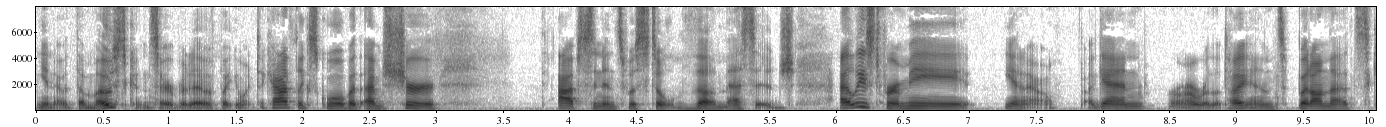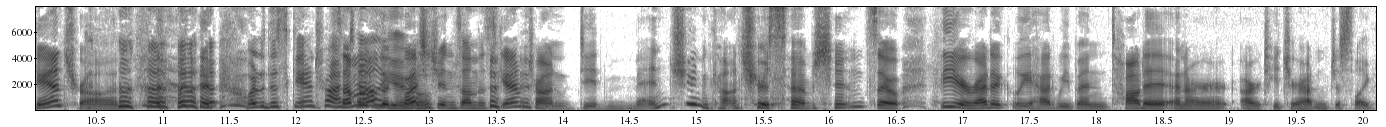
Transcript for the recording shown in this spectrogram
you know the most conservative but you went to catholic school but i'm sure abstinence was still the message at least for me you know, again, remember the Titans, but on that Scantron. what did the Scantron Some of the you? questions on the Scantron did mention contraception. So theoretically, had we been taught it and our, our teacher hadn't just like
